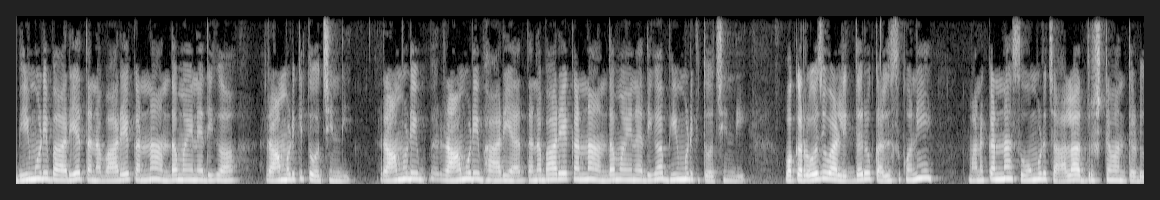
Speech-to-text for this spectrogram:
భీముడి భార్య తన భార్య కన్నా అందమైనదిగా రాముడికి తోచింది. రాముడి రాముడి భార్య తన భార్య కన్నా అందమైనదిగా భీముడికి తోచింది. ఒకరోజు వాళ్ళిద్దరూ కలుసుకొని మనకన్నా సోముడు చాలా అదృష్టవంతుడు.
